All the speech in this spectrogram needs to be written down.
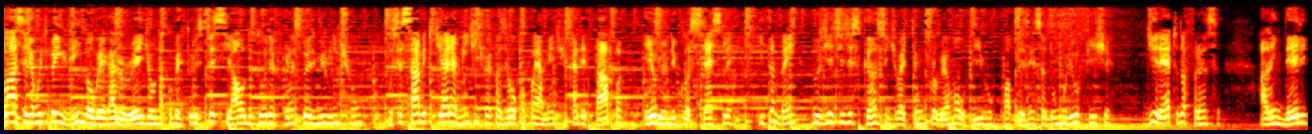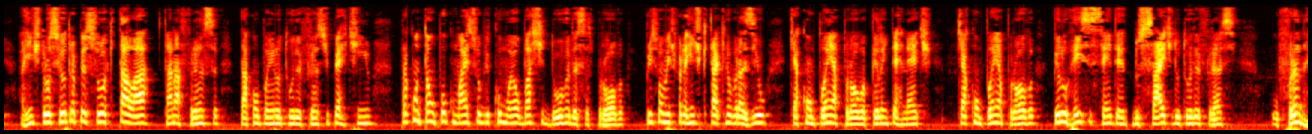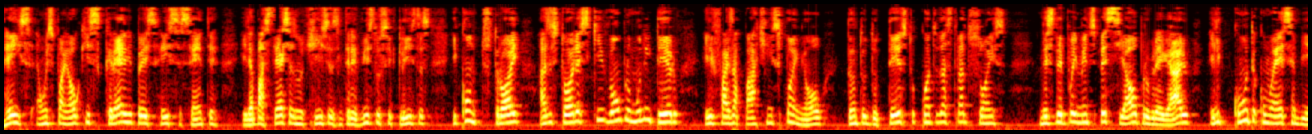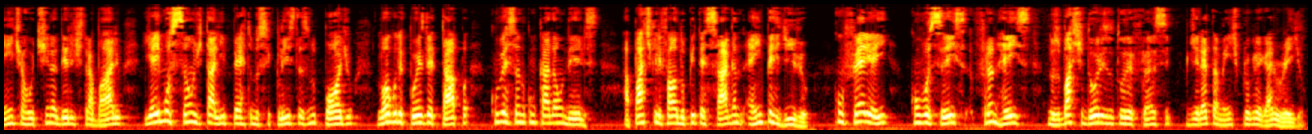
Olá, seja muito bem-vindo ao Gregário Radio na cobertura especial do Tour de France 2021. Você sabe que diariamente a gente vai fazer o acompanhamento de cada etapa, eu e o Nicolas Sessler, e também nos dias de descanso a gente vai ter um programa ao vivo com a presença do Murilo Fischer, direto da França. Além dele, a gente trouxe outra pessoa que está lá, está na França, está acompanhando o Tour de France de pertinho, para contar um pouco mais sobre como é o bastidor dessas provas, principalmente para a gente que está aqui no Brasil, que acompanha a prova pela internet, que acompanha a prova pelo Race Center do site do Tour de France. O Fran Reis é um espanhol que escreve para esse Race Center, ele abastece as notícias, entrevista os ciclistas e constrói as histórias que vão para o mundo inteiro. Ele faz a parte em espanhol, tanto do texto quanto das traduções. Nesse depoimento especial para o Gregário, ele conta como é esse ambiente, a rotina dele de trabalho e a emoção de estar ali perto dos ciclistas no pódio, logo depois da etapa, conversando com cada um deles. A parte que ele fala do Peter Sagan é imperdível. Confere aí com vocês Fran Reis nos bastidores do Tour de France diretamente para o Gregário Radio.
